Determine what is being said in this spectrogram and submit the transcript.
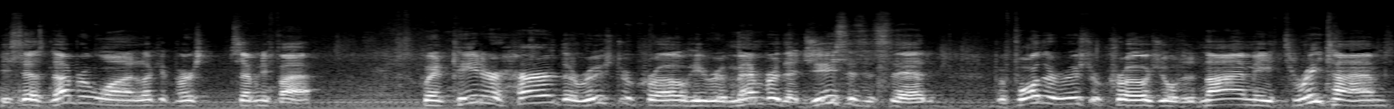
He says, number one, look at verse 75. When Peter heard the rooster crow, he remembered that Jesus had said, Before the rooster crows, you'll deny me three times.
